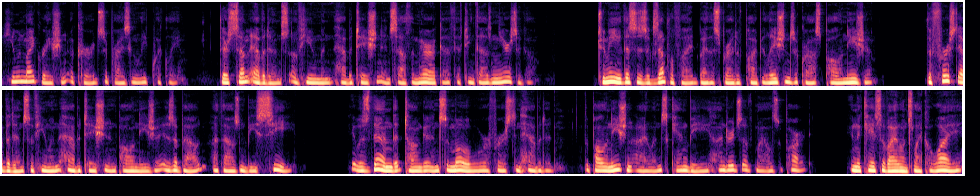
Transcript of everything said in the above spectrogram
human migration occurred surprisingly quickly. There's some evidence of human habitation in South America 15,000 years ago. To me, this is exemplified by the spread of populations across Polynesia, the first evidence of human habitation in Polynesia is about 1000 BC. It was then that Tonga and Samoa were first inhabited. The Polynesian islands can be hundreds of miles apart. In the case of islands like Hawaii,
